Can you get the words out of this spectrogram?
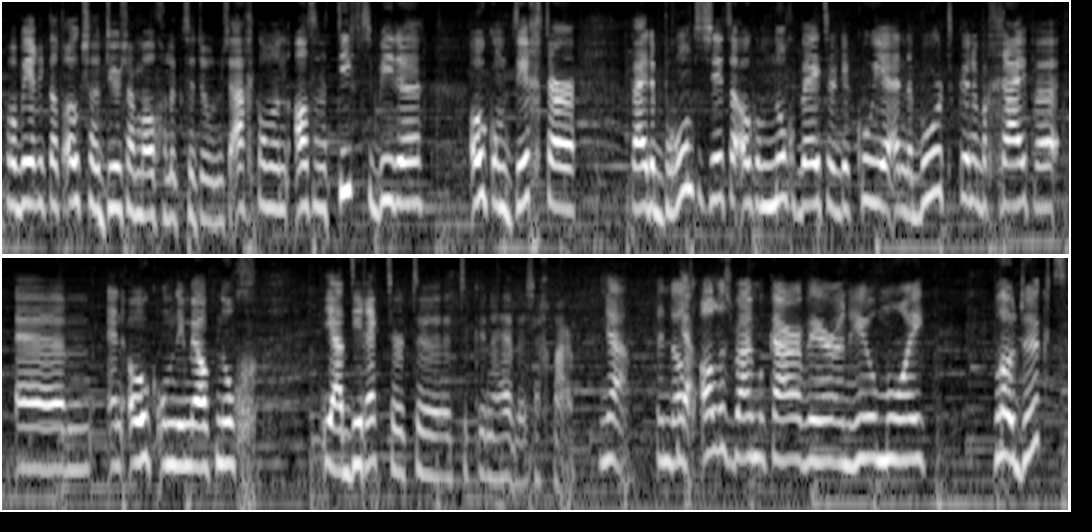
probeer ik dat ook zo duurzaam mogelijk te doen. Dus eigenlijk om een alternatief te bieden, ook om dichter bij de bron te zitten, ook om nog beter de koeien en de boer te kunnen begrijpen. Ehm, en ook om die melk nog ja, directer te, te kunnen hebben, zeg maar. ja. en dat Ja. alles bij elkaar weer een heel mooi product,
